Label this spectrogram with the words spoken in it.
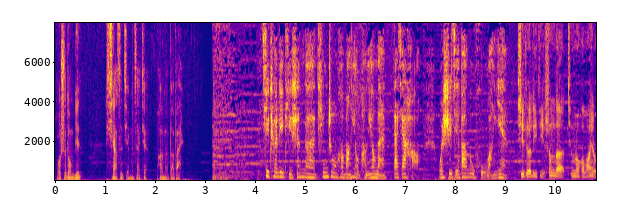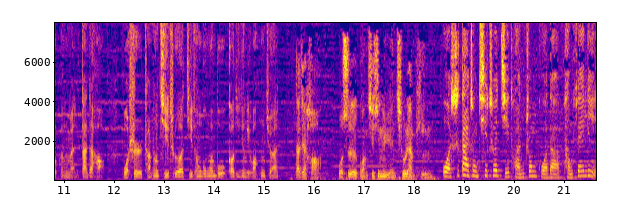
我是董斌，下次节目再见，朋友们，拜拜。汽车立体声的听众和网友朋友们，大家好。我是捷豹路虎王艳，汽车立体声的听众和网友朋友们，大家好，我是长城汽车集团公关部高级经理王洪全，大家好，我是广汽新能源邱亮平，我是大众汽车集团中国的彭飞利，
